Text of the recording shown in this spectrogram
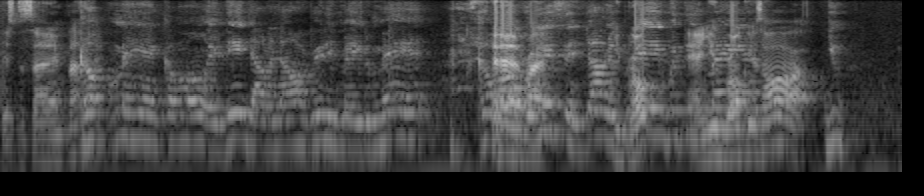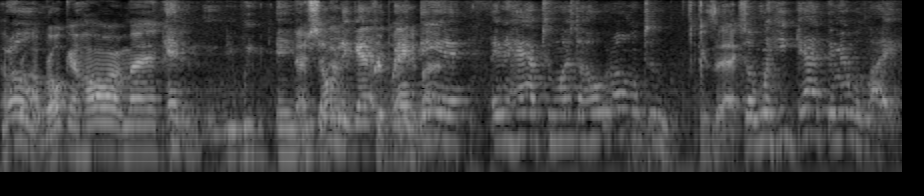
it's the same thing. Come, man, come on, and then y'all done already made him mad. Come on, Right. listen, y'all done you broke, with this and you man. broke his heart. You, bro, a broken heart, man. And you- we and we only got back anybody. then. They didn't have too much to hold on to. exactly. So when he got them, it was like,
